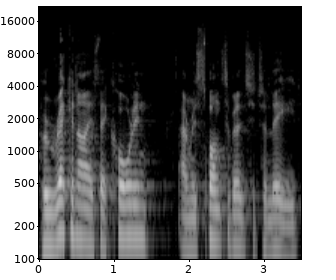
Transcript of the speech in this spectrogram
who recognize their calling and responsibility to lead,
